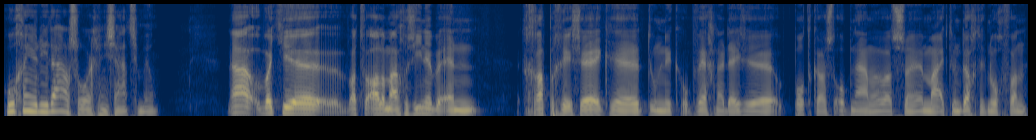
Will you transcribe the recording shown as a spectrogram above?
Hoe gaan jullie daar als organisatie mee om? Nou, wat, je, wat we allemaal gezien hebben en het grappige is, hè, ik, uh, toen ik op weg naar deze podcast opname was, uh, Mike, toen dacht ik nog van,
